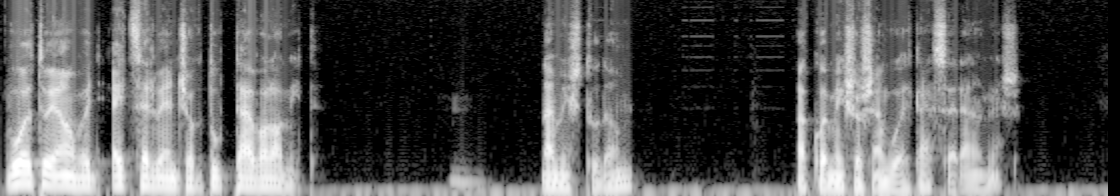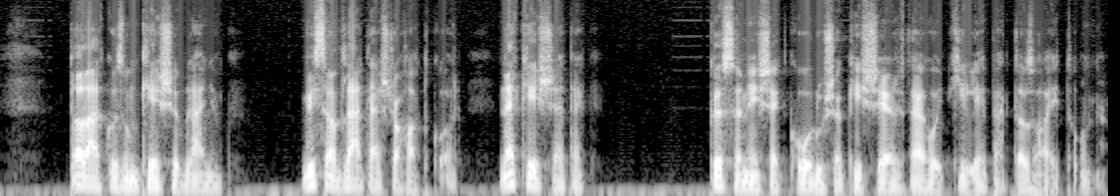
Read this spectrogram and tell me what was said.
Volt olyan, hogy egyszerűen csak tudtál valamit? Nem is tudom. Akkor még sosem voltál szerelmes. Találkozunk később, lányok. Viszontlátásra hatkor. Ne késsetek! Köszönések kórusa kísérte, hogy kilépett az ajtón.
